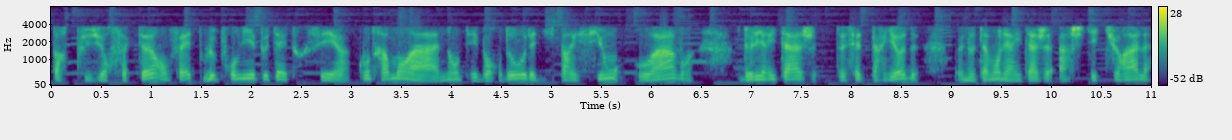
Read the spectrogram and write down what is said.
par plusieurs facteurs en fait. Le premier peut-être c'est euh, contrairement à Nantes et Bordeaux, la disparition au Havre de l'héritage de cette période, notamment l'héritage architectural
